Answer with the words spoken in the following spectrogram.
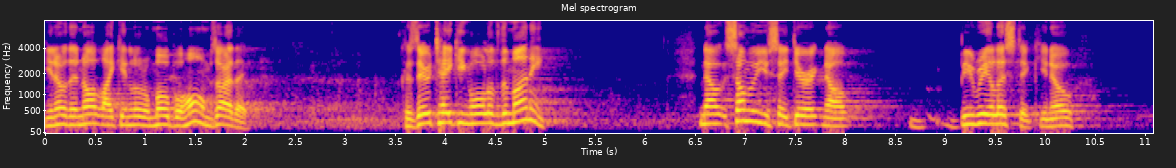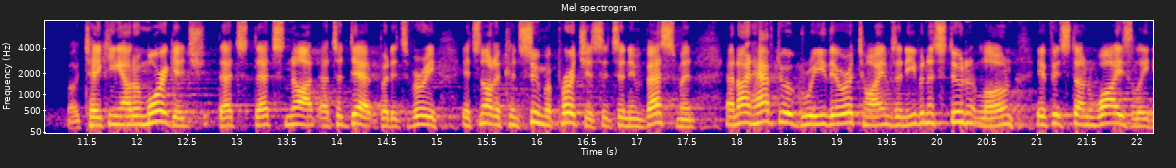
You know, they're not like in little mobile homes, are they? Because they're taking all of the money. Now, some of you say, Derek, now be realistic, you know, uh, taking out a mortgage, that's, that's not, that's a debt, but it's very, it's not a consumer purchase, it's an investment. And I'd have to agree there are times, and even a student loan, if it's done wisely,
